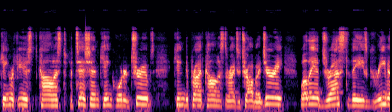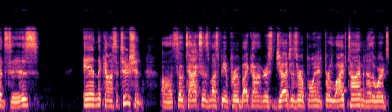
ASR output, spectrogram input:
King refused colonists to petition. King quartered troops. King deprived colonists the right to trial by jury. Well, they addressed these grievances in the Constitution. Uh, so taxes must be approved by Congress. Judges are appointed for lifetime. In other words,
